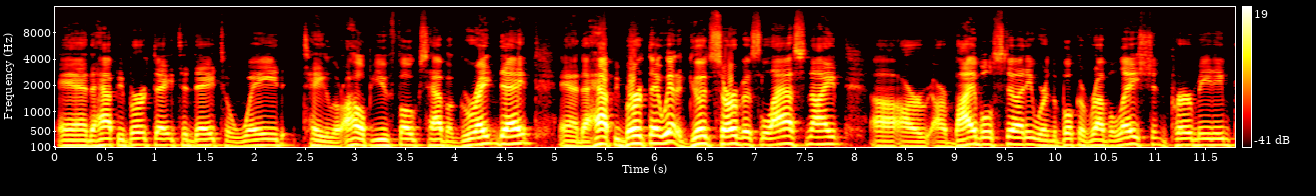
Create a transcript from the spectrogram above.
and a happy birthday today to Wade Taylor. I hope you folks have a great day and a happy birthday. We had a good service last night, uh, our, our Bible study. We're in the book of Revelation, prayer meeting,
